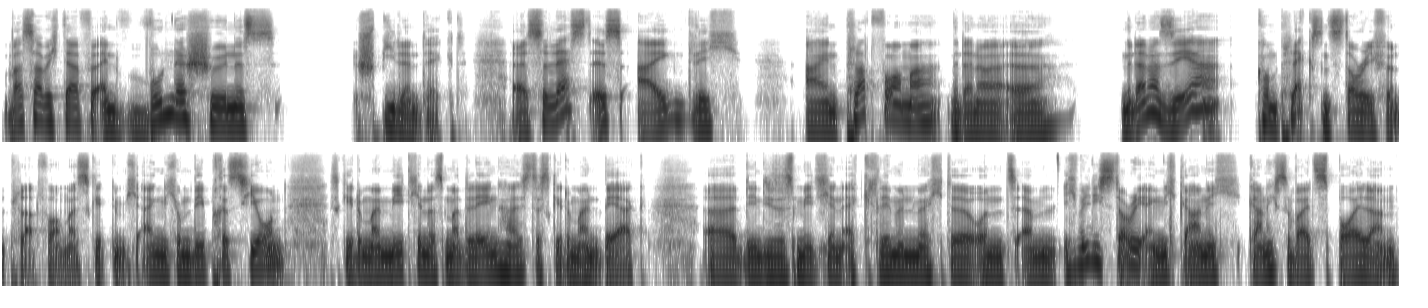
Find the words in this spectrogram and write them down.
was habe ich da für ein wunderschönes Spiel entdeckt. Äh, Celeste ist eigentlich ein Plattformer mit einer, äh, mit einer sehr komplexen Story für einen Plattformer. Es geht nämlich eigentlich um Depression. Es geht um ein Mädchen, das Madeleine heißt. Es geht um einen Berg, äh, den dieses Mädchen erklimmen möchte. Und ähm, ich will die Story eigentlich gar nicht, gar nicht so weit spoilern.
